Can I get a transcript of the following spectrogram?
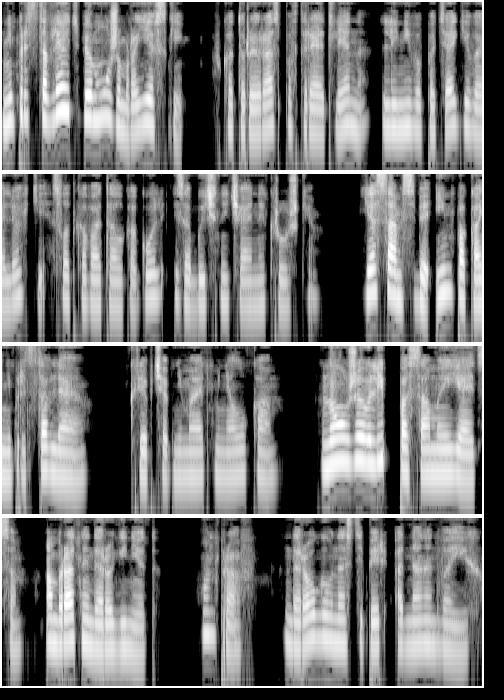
«Не представляю тебя мужем, Раевский!» В который раз повторяет Лена, лениво потягивая легкий сладковатый алкоголь из обычной чайной кружки. «Я сам себя им пока не представляю», — крепче обнимает меня Лука. «Но уже влип по самые яйца. Обратной дороги нет». Он прав. Дорога у нас теперь одна на двоих.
